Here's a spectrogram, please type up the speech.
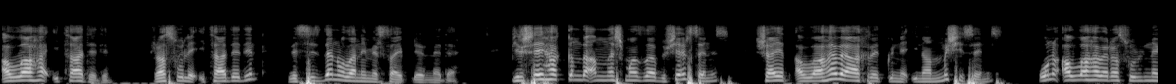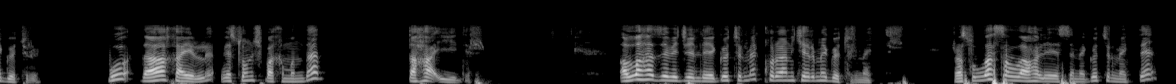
Allah'a itaat edin, Resul'e itaat edin ve sizden olan emir sahiplerine de. Bir şey hakkında anlaşmazlığa düşerseniz, şayet Allah'a ve ahiret gününe inanmış iseniz, onu Allah'a ve Resulüne götürün. Bu daha hayırlı ve sonuç bakımından daha iyidir. Allah Azze ve Celle'ye götürmek, Kur'an-ı Kerim'e götürmektir. Resulullah sallallahu aleyhi ve selleme götürmek de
